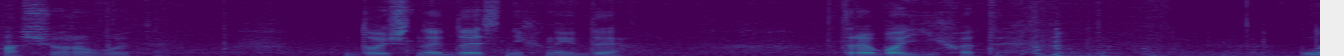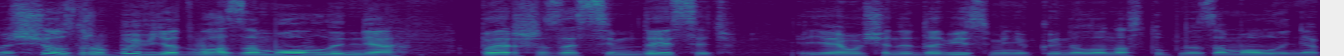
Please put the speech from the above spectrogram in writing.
А що робити? Дощ не йде, сніг не йде. Треба їхати. Ну що, зробив я два замовлення. Перше за 7.10. Я його ще не довіз, мені кинуло наступне замовлення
